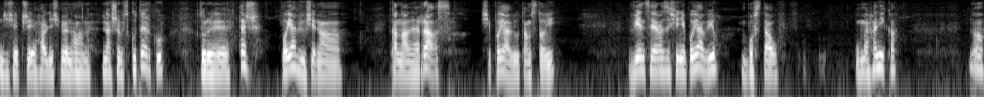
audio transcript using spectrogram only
Dzisiaj przyjechaliśmy na naszym skuterku, który też pojawił się na kanale raz. Się pojawił, tam stoi. Więcej razy się nie pojawił, bo stał u mechanika. No,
